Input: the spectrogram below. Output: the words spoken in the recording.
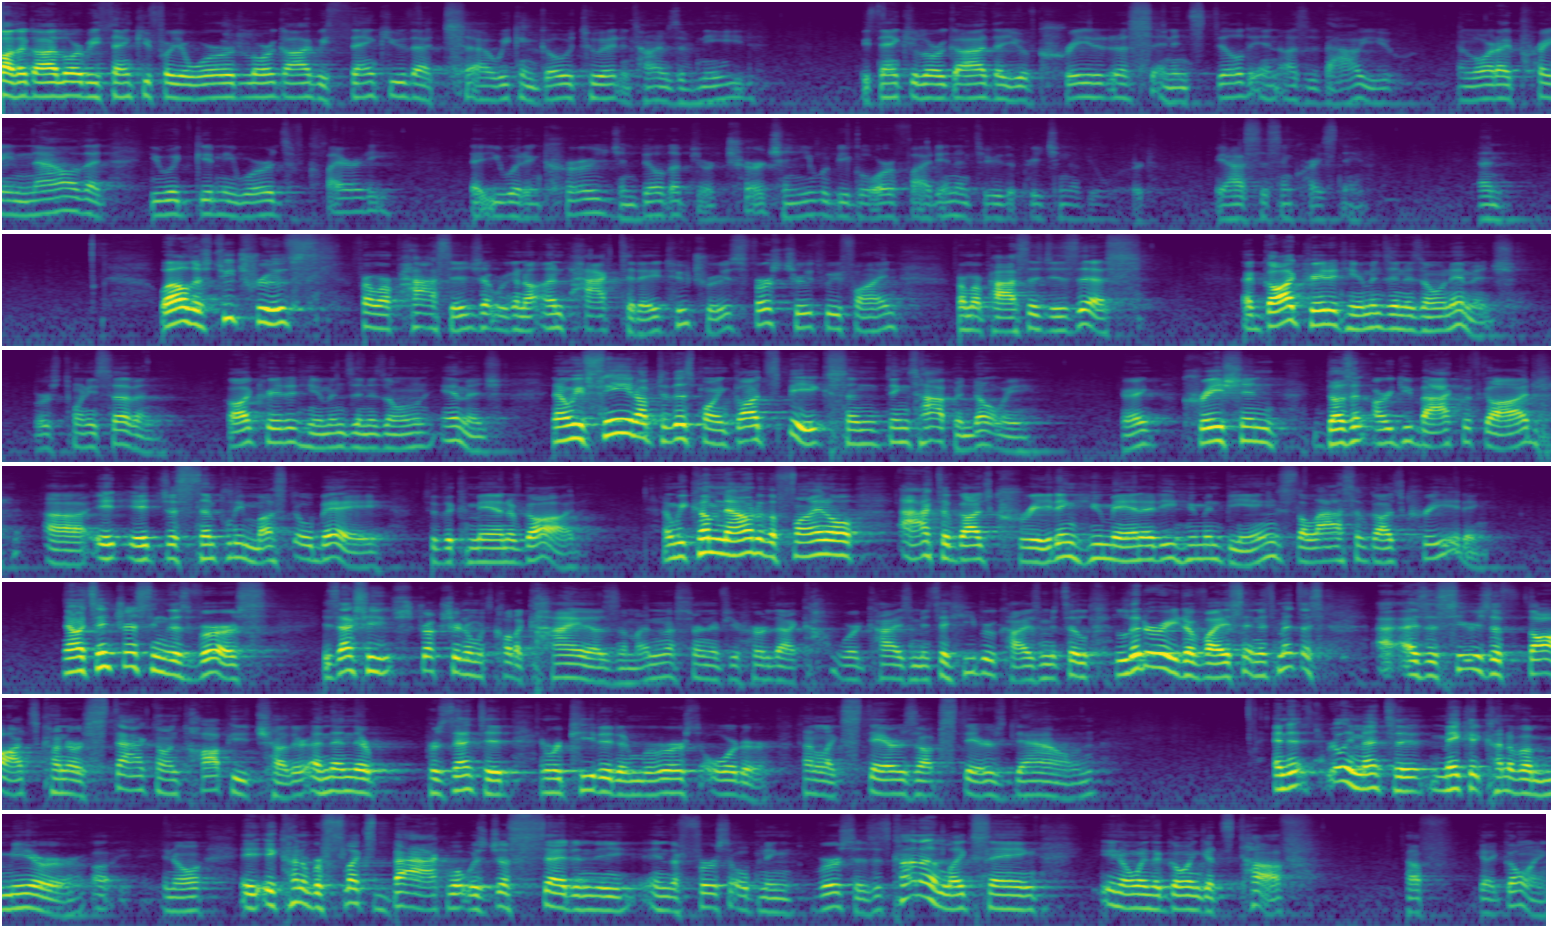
Father God, Lord, we thank you for your word. Lord God, we thank you that uh, we can go to it in times of need. We thank you, Lord God, that you have created us and instilled in us value. And Lord, I pray now that you would give me words of clarity, that you would encourage and build up your church, and you would be glorified in and through the preaching of your word. We ask this in Christ's name. Amen. Well, there's two truths from our passage that we're going to unpack today two truths. First truth we find from our passage is this that God created humans in his own image. Verse 27. God created humans in his own image. Now, we've seen up to this point, God speaks and things happen, don't we? Right? Creation doesn't argue back with God, uh, it, it just simply must obey to the command of God. And we come now to the final act of God's creating humanity, human beings, the last of God's creating. Now, it's interesting, this verse is actually structured in what's called a chiasm. I'm not certain if you've heard that word chiasm. It's a Hebrew chiasm, it's a literary device, and it's meant as, as a series of thoughts kind of are stacked on top of each other, and then they're presented and repeated in reverse order, kind of like stairs up, stairs down. And it's really meant to make it kind of a mirror. Uh, you know, it, it, kind of reflects back what was just said in the, in the first opening verses. It's kind of like saying, you know, when the going gets tough, tough get going.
